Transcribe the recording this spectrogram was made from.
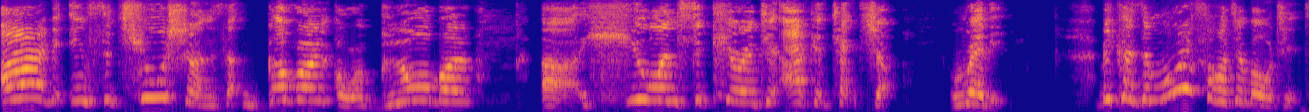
Are the institutions that govern our global uh, human security architecture ready. Because the more I thought about it,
